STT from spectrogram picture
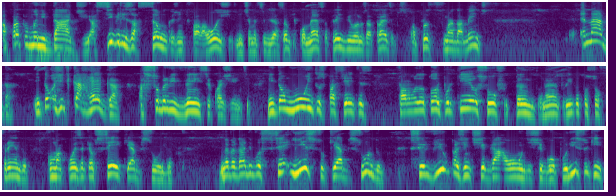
a, própria humanidade, a civilização que a gente fala hoje, a gente chama de civilização, que começa 3 mil anos atrás, aproximadamente, é nada. Então a gente carrega a sobrevivência com a gente. Então, muitos pacientes falam, doutor, por que eu sofro tanto? Né? Por que eu estou sofrendo com uma coisa que eu sei que é absurda? Na verdade, você, isso que é absurdo, serviu para a gente chegar aonde chegou. Por isso que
